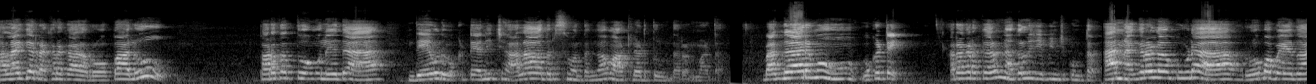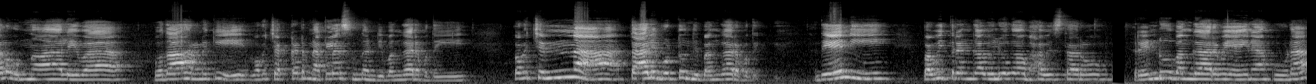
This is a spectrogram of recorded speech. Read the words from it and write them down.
అలాగే రకరకాల రూపాలు పరతత్వము లేదా దేవుడు ఒకటే అని చాలా ఆదర్శవంతంగా మాట్లాడుతూ ఉంటారనమాట బంగారము ఒకటే రకరకాల నగలు చేపించుకుంటాం. ఆ నగలలో కూడా రూపభేదాలు ఉన్నాయా లేవా? ఉదాహరణకి ఒక చక్కటి నెక్లెస్ ఉందండి బంగారపతి. ఒక చిన్న తాలిబొట్టు ఉంది బంగారపతి. దేన్ని పవిత్రంగా విలువగా భావిస్తారు? రెండు బంగారమే అయినా కూడా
